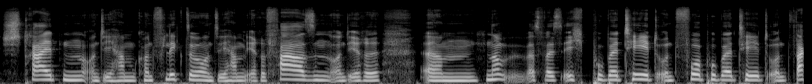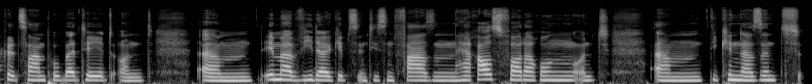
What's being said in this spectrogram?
streiten und die haben Konflikte und sie haben ihre Phasen und ihre, ähm, ne, was weiß ich, Pubertät und Vorpubertät und Wackelzahnpubertät und ähm, immer wieder gibt es in diesen Phasen Herausforderungen und ähm, die Kinder sind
